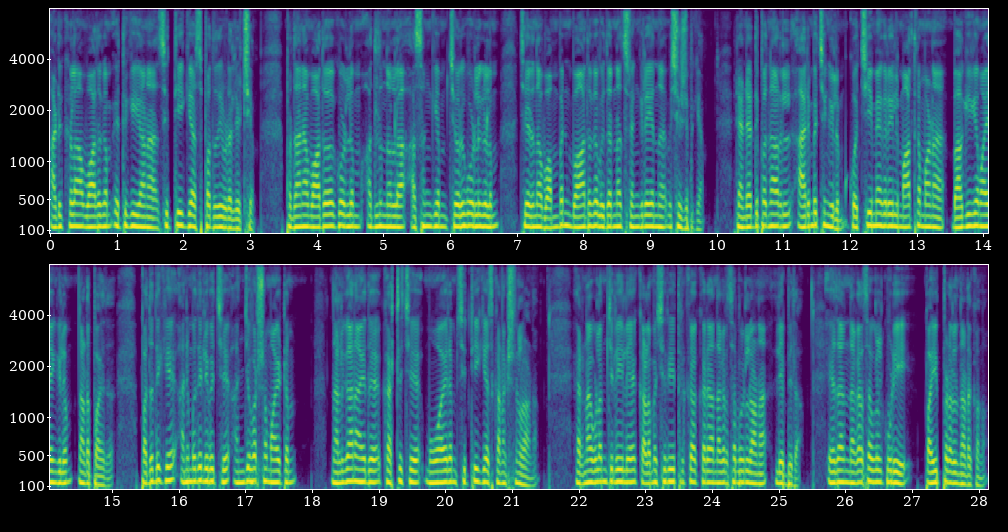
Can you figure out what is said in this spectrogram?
അടുക്കള വാതകം എത്തിക്കുകയാണ് സിറ്റി ഗ്യാസ് പദ്ധതിയുടെ ലക്ഷ്യം. പ്രധാന വാതക കുഴലും അതിൽ നിന്നുള്ള അസംഖ്യം ചെറുകുഴലുകളും ചേരുന്ന വമ്പൻ വാതക വിതരണ ശൃംഖലയെന്ന് വിശേഷിപ്പിക്കാം. രണ്ടായിരത്തി പതിനാറിൽ ആരംഭിച്ചെങ്കിലും കൊച്ചി മേഖലയിൽ മാത്രമാണ് ഭാഗികമായെങ്കിലും നടപ്പായത്. പദ്ധതിക്ക് അനുമതി ലഭിച്ച് അഞ്ചു വർഷമായിട്ടും നൽകാനായത് കഷ്ടിച്ച് മൂവായിരം സിറ്റി ഗ്യാസ് കണക്ഷനുകളാണ്. എറണാകുളം ജില്ലയിലെ കളമശ്ശേരി തൃക്കാക്കര നഗരസഭകളിലാണ് ലഭ്യത. ഏതാനും നഗരസഭകൾ കൂടി പൈപ്പിടൽ നടക്കുന്നു.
